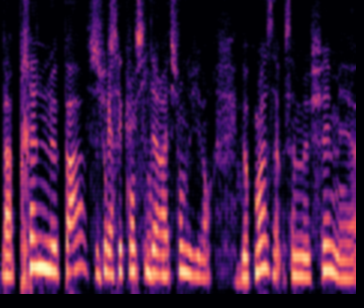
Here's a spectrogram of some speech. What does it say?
bah, prennent le pas sur ces considérations de vivant. Donc moi, ça, ça me fait mais euh,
